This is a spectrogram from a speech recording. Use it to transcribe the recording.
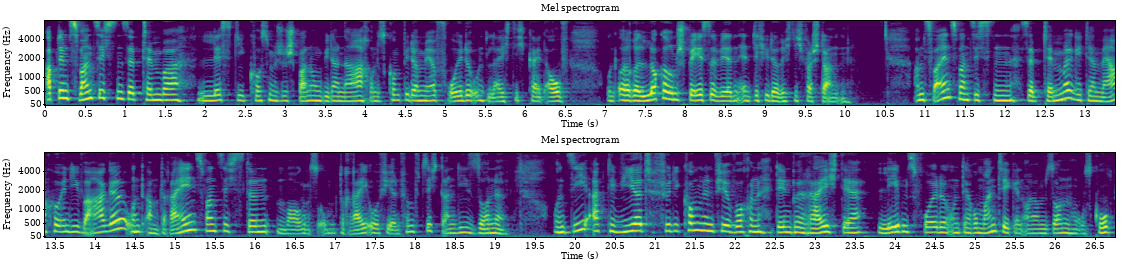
Ab dem 20. September lässt die kosmische Spannung wieder nach und es kommt wieder mehr Freude und Leichtigkeit auf und eure lockeren Späße werden endlich wieder richtig verstanden. Am 22. September geht der Merkur in die Waage und am 23. morgens um 3.54 Uhr dann die Sonne. Und sie aktiviert für die kommenden vier Wochen den Bereich der Lebensfreude und der Romantik in eurem Sonnenhoroskop.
